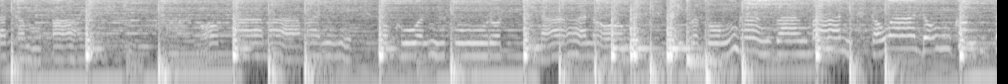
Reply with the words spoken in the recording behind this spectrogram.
ละคำปายข้างอกตาบ้าใบก็ควรคู่รถหน้านอง ประสงค์ห้างกลางบ้านก็ว่าดงคนใจ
